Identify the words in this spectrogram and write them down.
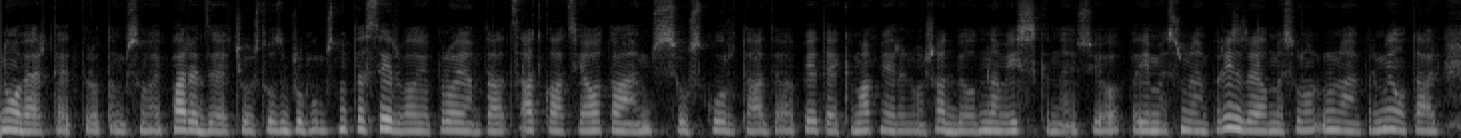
novērtēt, protams, vai paredzēt šos uzbrukumus. Nu, tas ir vēl joprojām tāds atklāts jautājums, uz kuru tāda pietiekami apmierinoša atbilde nav izskanējusi. Jo, ja mēs runājam par Izraelu, mēs runājam par militāri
